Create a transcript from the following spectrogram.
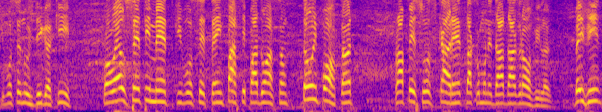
que você nos diga aqui qual é o sentimento que você tem em participar de uma ação tão importante para pessoas carentes da comunidade da Agrovila? Bem-vindo.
